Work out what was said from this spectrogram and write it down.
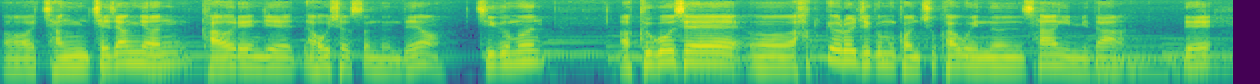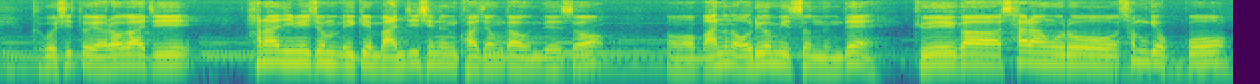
어, 장, 재작년 가을에 이제 나오셨었는데요. 지금은 아, 그곳에 어, 학교를 지금 건축하고 있는 상황입니다. 근데 그것이 또 여러 가지 하나님이 좀 이렇게 만지시는 과정 가운데서 어, 많은 어려움이 있었는데 교회가 사랑으로 섬겼고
